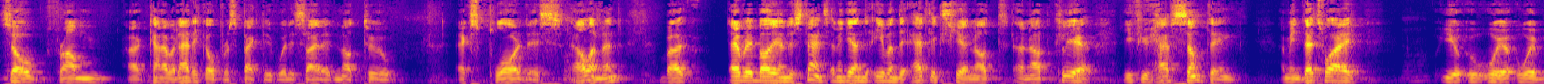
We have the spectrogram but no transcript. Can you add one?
So from kind of an ethical perspective, we decided not to explore this element, but everybody understands. And again, even the ethics here not are not clear. If you have something, I mean, that's why you, we're, we're,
